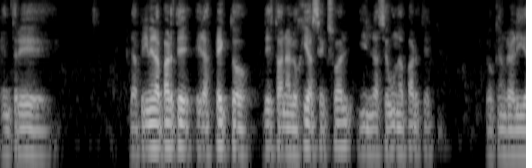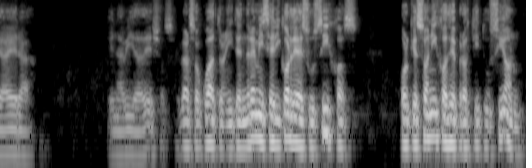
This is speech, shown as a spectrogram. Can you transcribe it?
Entre la primera parte, el aspecto de esta analogía sexual, y en la segunda parte, lo que en realidad era en la vida de ellos. verso 4, ni tendré misericordia de sus hijos, porque son hijos de prostitución.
